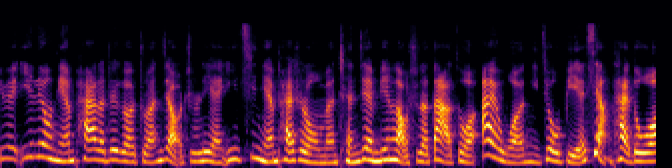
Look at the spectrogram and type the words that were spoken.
因为一六年拍了这个《转角之恋》，一七年拍摄了我们陈建斌老师的大作《爱我你就别想太多》，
